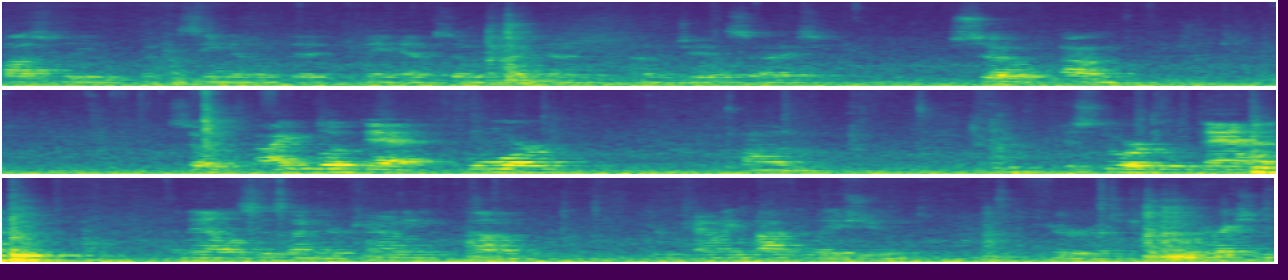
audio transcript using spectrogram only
possibly a casino that may have some effect on, on the jail size. So, um, so I looked at four, um, historical data analysis on your county, um, your county population, your corrections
